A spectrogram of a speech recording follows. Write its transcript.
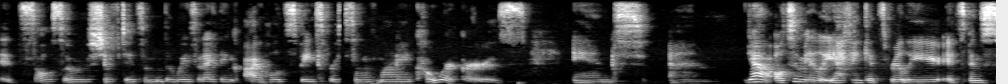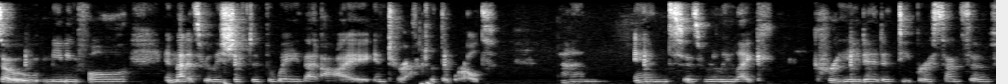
it's also shifted some of the ways that i think i hold space for some of my coworkers and um, yeah, ultimately, I think it's really it's been so meaningful in that it's really shifted the way that I interact with the world, um, and has really like created a deeper sense of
